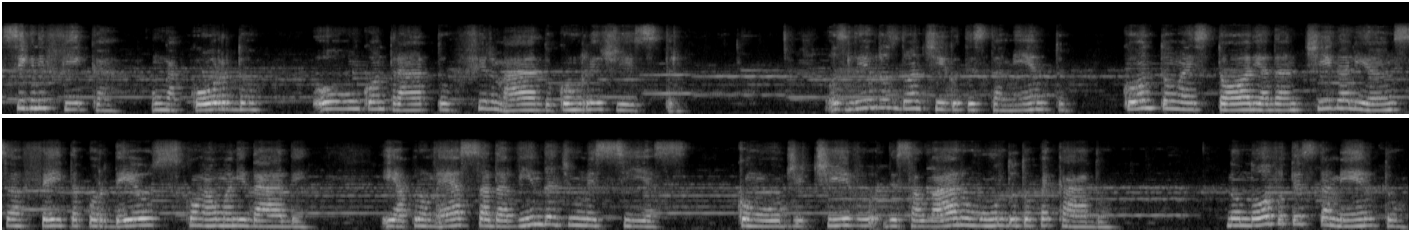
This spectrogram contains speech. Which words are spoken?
significa um acordo ou um contrato firmado com registro. Os livros do Antigo Testamento contam a história da antiga aliança feita por Deus com a humanidade e a promessa da vinda de um Messias, com o objetivo de salvar o mundo do pecado. No Novo Testamento,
